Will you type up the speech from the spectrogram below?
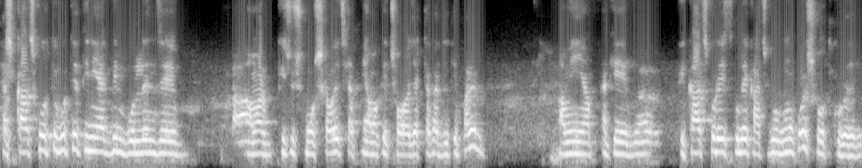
তার কাজ করতে করতে তিনি একদিন বললেন যে, আমার কিছু সমস্যা হয়েছে, আপনি আমাকে ছ হাজার টাকা দিতে পারেন? আমি আপনাকে, এই কাজ করে স্কুলে কাজকর্ম করে শোধ করে দেবো।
